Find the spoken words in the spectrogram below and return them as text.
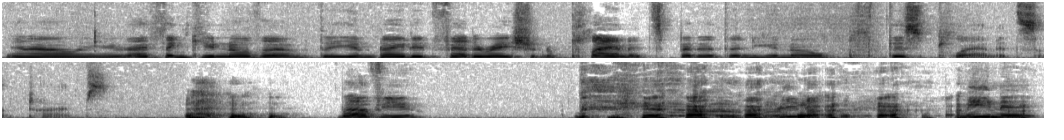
You know, I think you know the, the United Federation of Planets better than you know this planet sometimes. Love you. really. Mean it.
